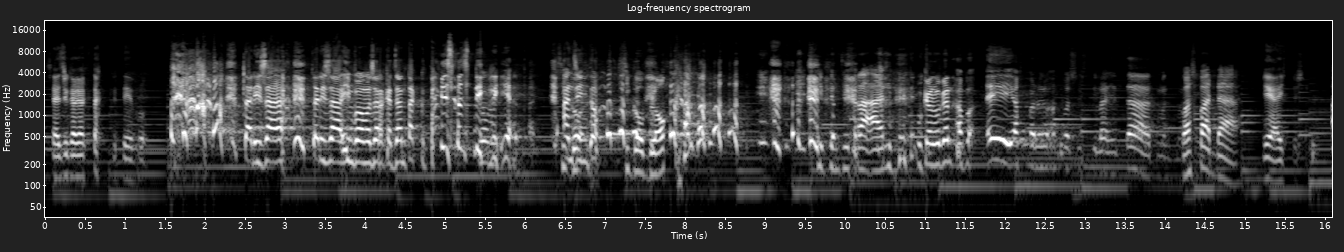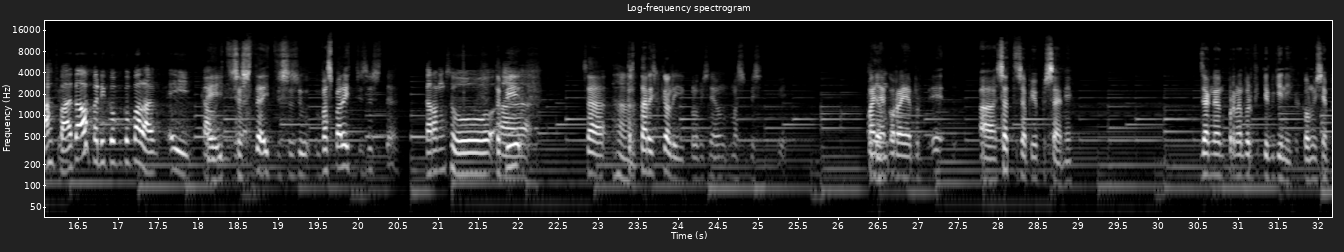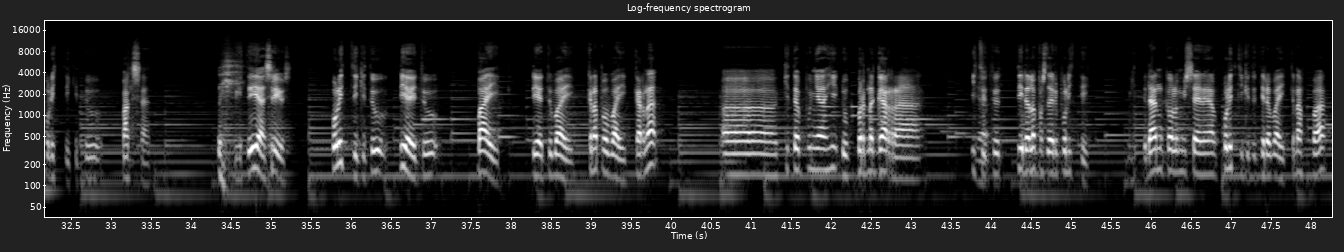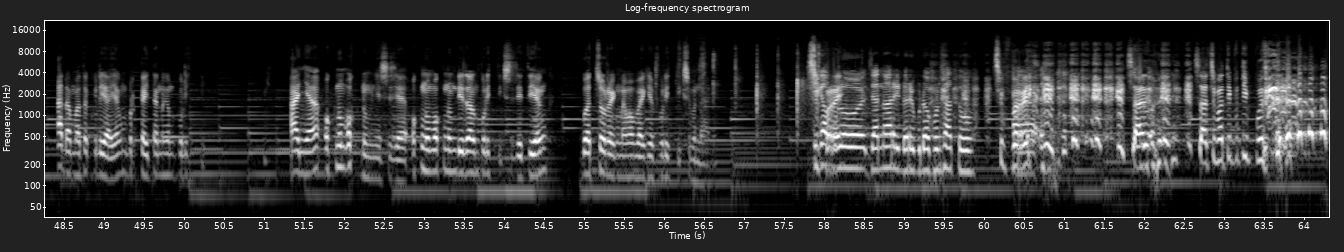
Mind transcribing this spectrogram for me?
saya juga agak takut ya bro. tadi saya tadi saya himbau masyarakat jangan takut tapi saya sendirian. Si Anjing tuh. Si goblok. di pencitraan. Bukan bukan apa? Eh apa apa istilahnya dah teman-teman? Waspada. Ya itu sih. Apa atau apa di kep- kepala? Eh, kau. Eh, itu sesudah itu sesu waspada itu sesudah. Sekarang su Tapi- eh, Saya tertarik sekali kalau misalnya masuk di situ. ya. Banyak orang yang ber, eh, ah, satu saya punya pesan ya. Jangan pernah berpikir begini, kalau misalnya politik itu bangsa. Gitu ya serius. Politik itu dia itu baik, dia itu baik. Kenapa baik? Karena eh, kita punya hidup bernegara itu Ya. tuh tidak lepas dari politik. Dan kalau misalnya politik itu tidak baik, kenapa ada mata kuliah yang berkaitan dengan politik? Hanya oknum-oknumnya saja, oknum-oknum di dalam politik saja itu yang buat coreng nama baiknya politik sebenarnya. Super, ya? 30 Januari 2021. super ya. saya, saya cuma tipu-tipu.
